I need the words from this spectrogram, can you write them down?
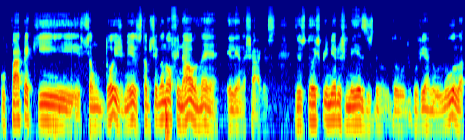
O fato é que são dois meses, estamos chegando ao final, né, Helena Chagas? Dos dois primeiros meses do, do, do governo Lula,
